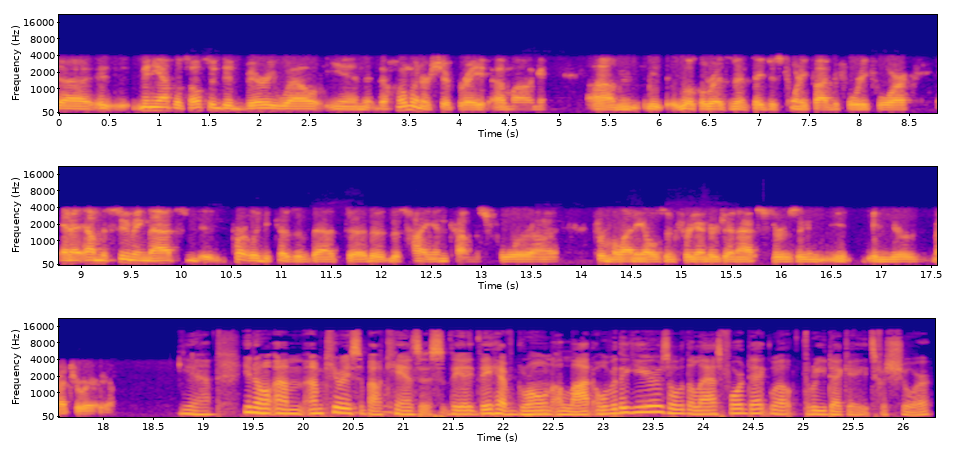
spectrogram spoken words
uh, Minneapolis also did very well in the homeownership rate among um, local residents ages 25 to 44. And I, am assuming that's partly because of that uh, the, this high incomes for uh, for millennials and for younger Gen Xers in in your metro area. Yeah, you know, um, I'm curious about Kansas. They they have grown a lot over the years, over the last four dec well, three decades for sure.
